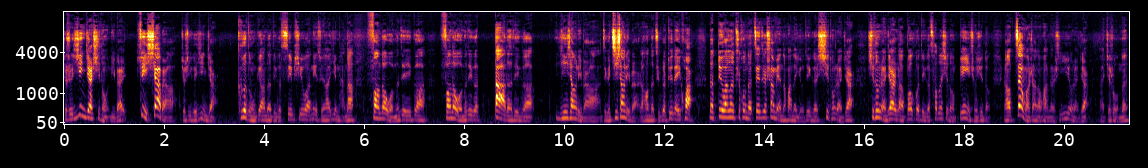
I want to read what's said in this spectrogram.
就是硬件系统里边最下边啊，就是一个硬件，各种各样的这个 CPU 啊、内存啊、硬盘呢，放到我们这一个，放到我们这个大的这个。音箱里边啊，这个机箱里边，然后呢，整个堆在一块儿。那堆完了之后呢，在这上面的话呢，有这个系统软件，系统软件呢，包括这个操作系统、编译程序等。然后再往上的话呢，是应用软件啊，就是我们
